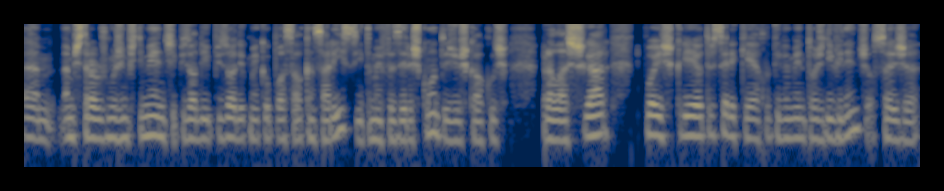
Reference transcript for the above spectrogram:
um, a mostrar os meus investimentos, episódio a episódio, como é que eu posso alcançar isso e também fazer as contas e os cálculos para lá chegar. Depois criei outra série que é relativamente aos dividendos, ou seja,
